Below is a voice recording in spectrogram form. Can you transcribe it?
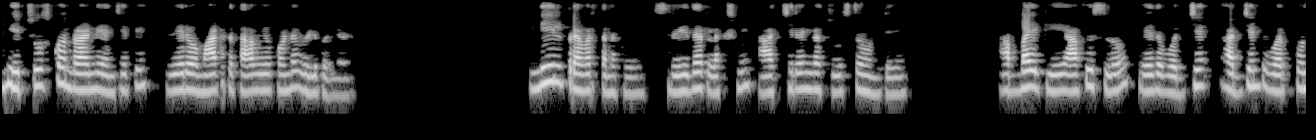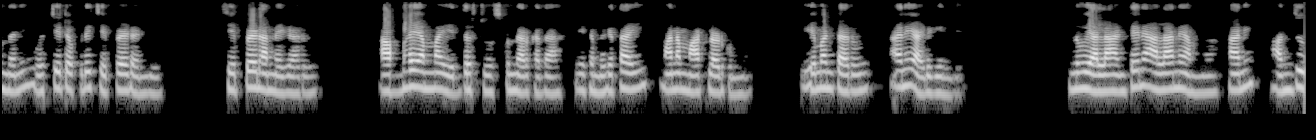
మీరు చూసుకొని రండి అని చెప్పి వేరే మాటకు తావివ్వకుండా వెళ్ళిపోయాడు. నీల్ ప్రవర్తనకు శ్రీధర్ లక్ష్మి ఆశ్చర్యంగా చూస్తూ ఉంటే అబ్బాయికి ఆఫీసులో ఏదో వచ్చే అర్జెంట్ వర్క్ ఉందని వచ్చేటప్పుడే చెప్పాడండి. చెప్పాడు అన్నయ్య గారు. అబ్బాయి అమ్మాయి ఇద్దరు చూసుకున్నారు కదా ఇక మిగతాయి మనం మాట్లాడుకుందాం. ఏమంటారు? అని అడిగింది. నువ్వు ఎలా అంటేనే అలానే అమ్మా అని అంజు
